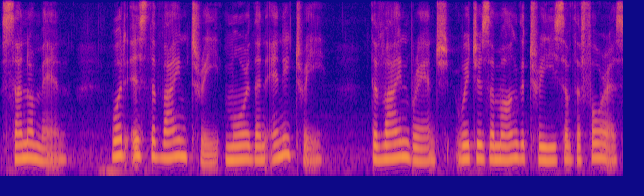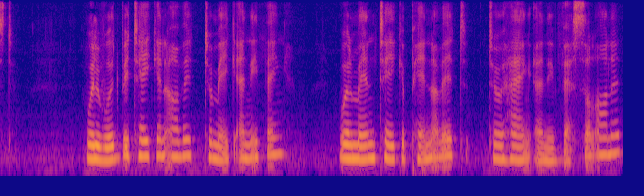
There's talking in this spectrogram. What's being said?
Son of man, what is the vine tree more than any tree, the vine branch which is among the trees of the forest? Will wood be taken of it to make anything? Will men take a pin of it to hang any vessel on it?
